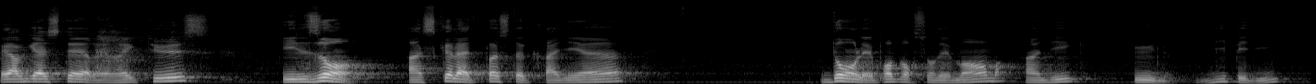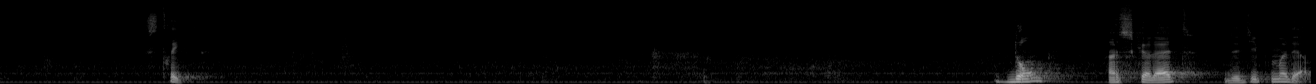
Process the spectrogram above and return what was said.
Ergaster et Rectus, ils ont un squelette post-crânien dont les proportions des membres indiquent une bipédie stricte. donc un squelette de type moderne.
